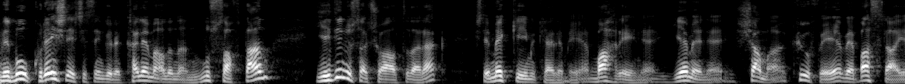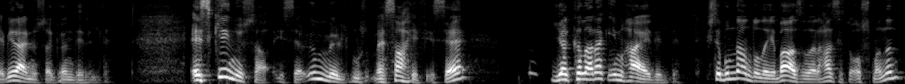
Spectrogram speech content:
Ve bu Kureyş lehçesine göre kaleme alınan Musaf'tan 7 nüsa çoğaltılarak işte Mekke-i Mükerreme'ye, Bahreyn'e, Yemen'e, Şam'a, Küfe'ye ve Basra'ya birer nüsa gönderildi. Eski nüsa ise Ümmül Mesahif ise yakılarak imha edildi. İşte bundan dolayı bazıları Hazreti Osman'ın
